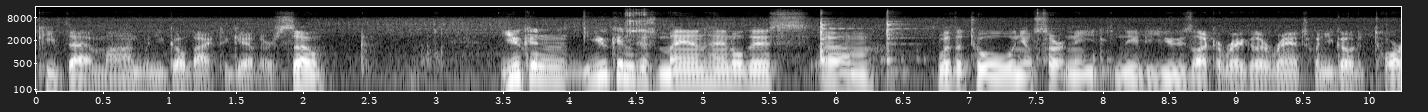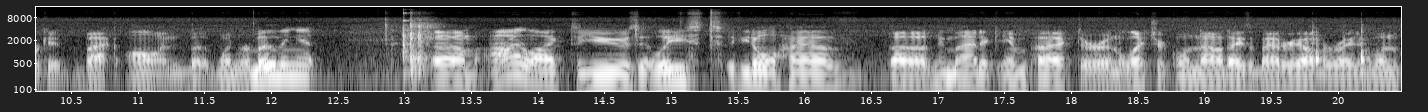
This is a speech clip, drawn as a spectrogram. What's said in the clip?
keep that in mind when you go back together. So you can you can just manhandle this um, with a tool, and you'll certainly need to use like a regular wrench when you go to torque it back on. But when removing it, um, I like to use at least if you don't have a pneumatic impact or an electric one nowadays, a battery operated one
